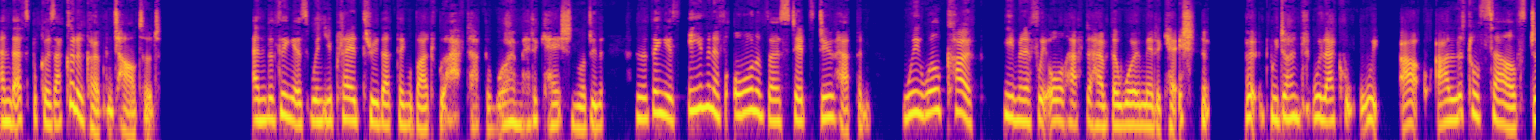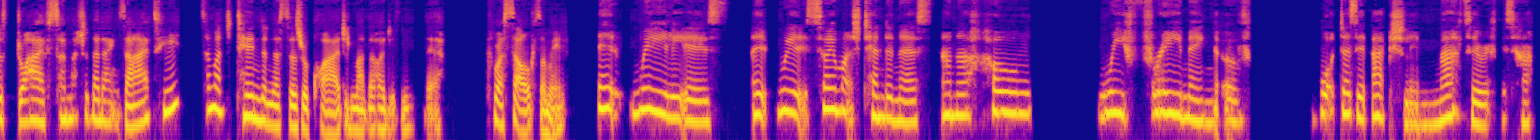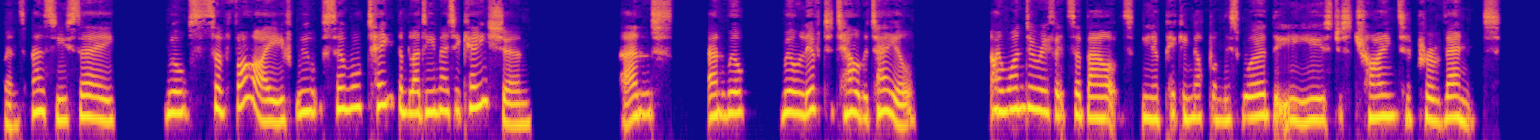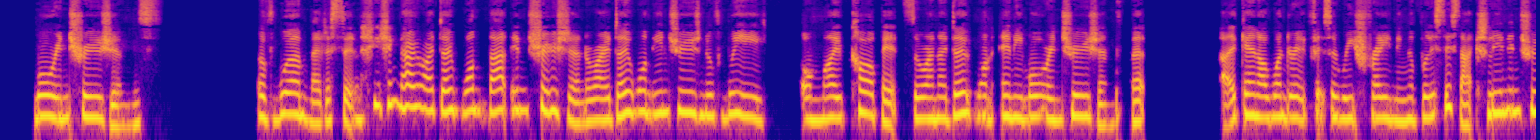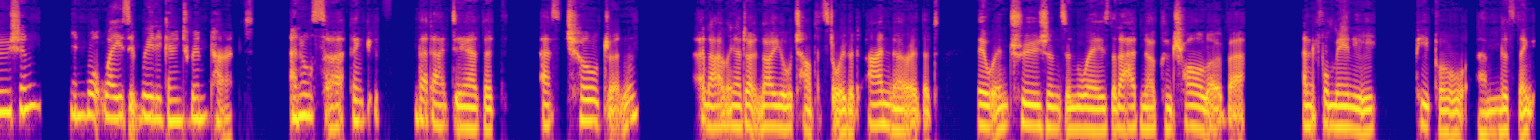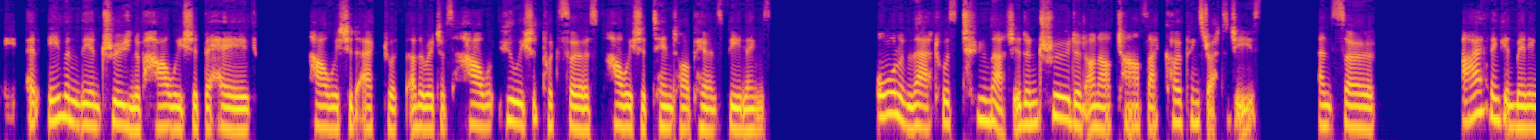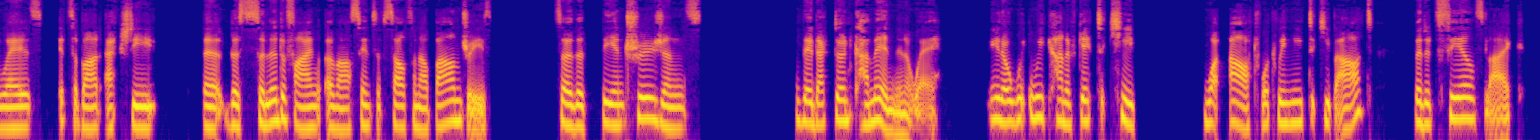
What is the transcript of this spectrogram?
And that's because I couldn't cope in childhood. And the thing is, when you played through that thing about we'll have to have the worm medication, we'll do that. And the thing is, even if all of those steps do happen, we will cope, even if we all have to have the worm medication. but we don't, we like, we, our, our little selves just drive so much of that anxiety so much tenderness is required in motherhood, isn't there? For ourselves, I mean. It really is. It really, so much tenderness and a whole reframing of what does it actually matter if this happens? As you say, we'll survive. We'll, so we'll take the bloody medication and, and we'll, we'll live to tell the tale. I wonder if it's about, you know, picking up on this word that you use, just trying to prevent more intrusions of worm medicine. you know, I don't want that intrusion or I don't want the intrusion of wee on my carpets or, and I don't want any more intrusions. But again, I wonder if it's a reframing of, well, is this actually an intrusion? In what way is it really going to impact? And also, I think it's that idea that as children, and I mean, I don't know your childhood story, but I know that there were intrusions in ways that I had no control over. And for many, people um, listening, and even the intrusion of how we should behave, how we should act with other relatives, how who we should put first, how we should tend to our parents' feelings. all of that was too much. It intruded on our childlike coping strategies. And so I think in many ways it's about actually the, the solidifying of our sense of self and our boundaries so that the intrusions, they like don't come in in a way. You know, we, we kind of get to keep what out, what we need to keep out, but it feels like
